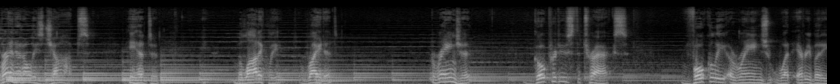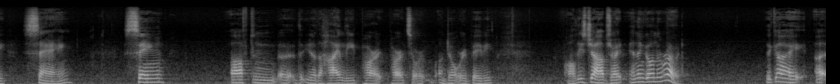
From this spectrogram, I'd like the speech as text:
Brian had all these jobs. He had to melodically write it, arrange it, go produce the tracks, vocally arrange what everybody sang, sing often uh, the, you know the high lead part parts or on Don't Worry Baby, all these jobs right, and then go on the road. The guy, uh,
